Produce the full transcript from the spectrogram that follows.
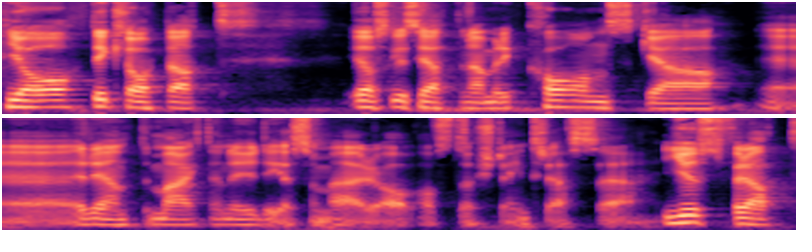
Ja, det är klart att jag skulle säga att den amerikanska eh, räntemarknaden är ju det som är av, av största intresse. Just för att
